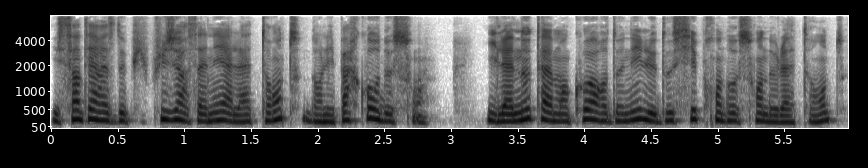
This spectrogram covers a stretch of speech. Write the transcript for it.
et s'intéresse depuis plusieurs années à l'attente dans les parcours de soins. Il a notamment coordonné le dossier Prendre soin de l'attente,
